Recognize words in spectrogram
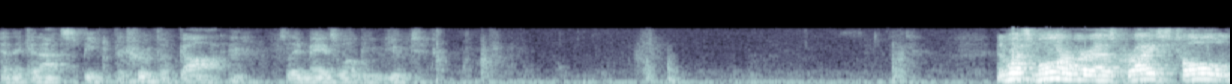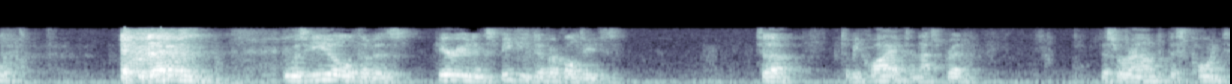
And they cannot speak the truth of God, so they may as well be mute. And what's more, whereas Christ told the gentleman who was healed of his hearing and speaking difficulties to, to be quiet and not spread this around at this point.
